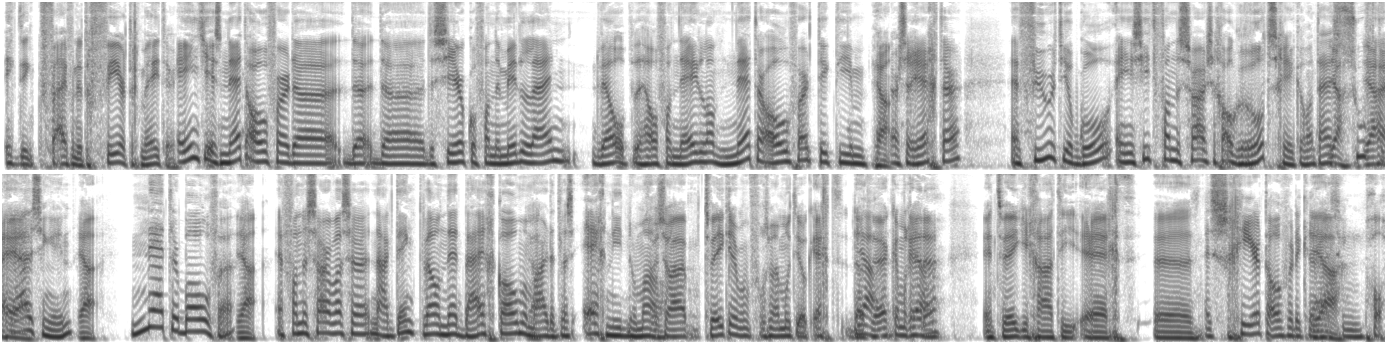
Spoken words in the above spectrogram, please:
ik denk 35, 40 meter. Eentje is net over de, de, de, de cirkel van de middenlijn. Wel op de helft van Nederland. Net erover tikt hij hem Ja. naar zijn rechter. En vuurt hij op goal. En je ziet Van der Sar zich ook rot schrikken. Want hij Ja, soeft ja, de kruising in. Ja, Net erboven. ja. En Van der Sar was er, nou ik denk wel net bijgekomen. Maar dat was echt niet normaal. Zo, hij- twee keer, volgens mij moet hij ook echt daadwerkelijk hem ja. redden. En twee keer gaat hij echt... eh, Hij scheert over de ja, kruising. goh,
